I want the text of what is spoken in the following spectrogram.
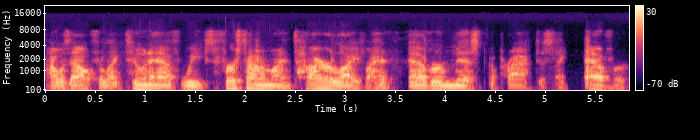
I was out for like two and a half weeks. First time in my entire life I had ever missed a practice, like ever,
